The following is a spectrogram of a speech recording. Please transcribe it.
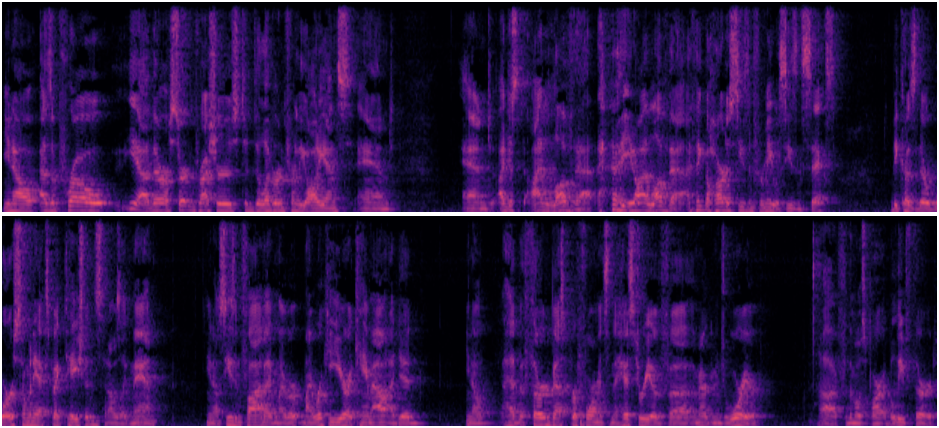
you know, as a pro, yeah, there are certain pressures to deliver in front of the audience, and and I just I love that. you know, I love that. I think the hardest season for me was season six because there were so many expectations, and I was like, man you know, season five, I, my my rookie year, I came out and I did, you know, had the third best performance in the history of uh, American Ninja Warrior, uh, for the most part. I believe third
